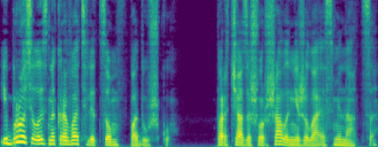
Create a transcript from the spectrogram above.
и бросилась на кровать лицом в подушку. Парча зашуршала, не желая сминаться.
